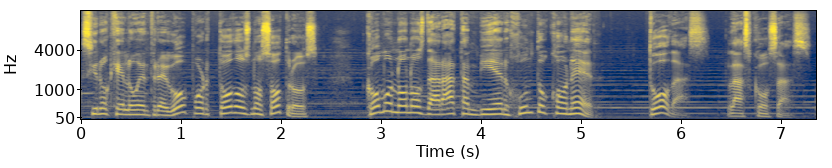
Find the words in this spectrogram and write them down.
sino que lo entregó por todos nosotros, ¿cómo no nos dará también junto con Él todas las cosas?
